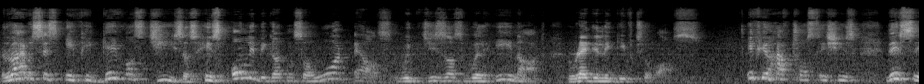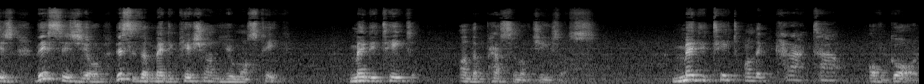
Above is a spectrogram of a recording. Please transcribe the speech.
The Bible says, if he gave us Jesus, his only begotten Son, what else with Jesus will he not readily give to us? If you have trust issues, this is this is your this is the medication you must take. Meditate on the person of Jesus. Meditate on the character of God.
